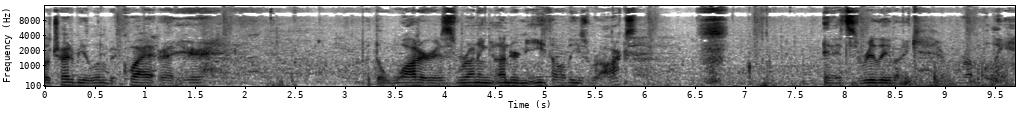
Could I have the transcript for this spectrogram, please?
So I'll try to be a little bit quiet right here. But the water is running underneath all these rocks. And it's really like rumbly.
